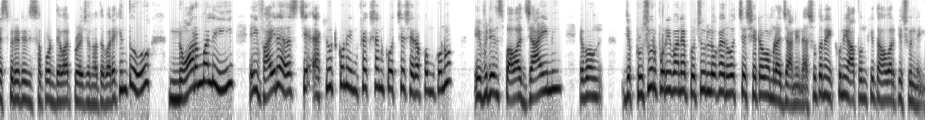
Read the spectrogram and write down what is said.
রেসপিরেটরি সাপোর্ট দেওয়ার প্রয়োজন হতে পারে। কিন্তু নর্মালি এই ভাইরাস যে অ্যাকিউট কোনো ইনফেকশন করছে, সেরকম কোনো এভিডেন্স পাওয়া যায়নি এবং যে প্রচুর পরিমাণে প্রচুর লোকের হচ্ছে সেটাও আমরা জানি না। সুতরাং এক্ষুনি আতঙ্কিত হওয়ার কিছু নেই।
